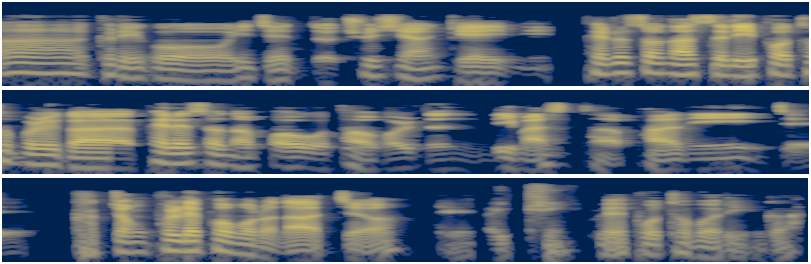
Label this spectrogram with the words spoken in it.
아 그리고 이제 또 출시한 게임이 페르소나 3 포터블과 페르소나 4더 골든 remaster판이 이제 각종 플랫폼으로 나왔죠. 예. 파이팅. 왜 portable인가?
